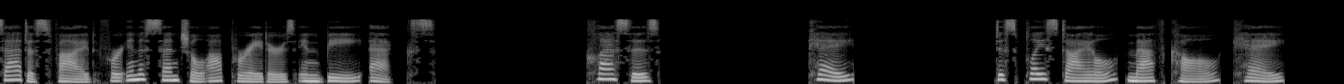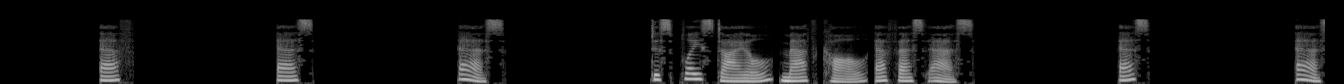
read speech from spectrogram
satisfied for inessential operators in B X. Classes K display style math call K. F. S. S. Display style math call FSS S S.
